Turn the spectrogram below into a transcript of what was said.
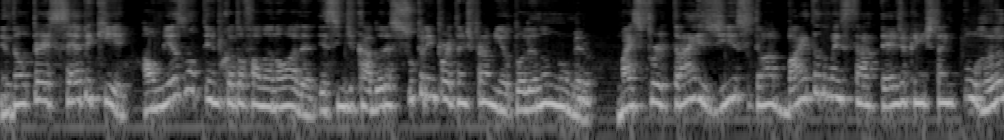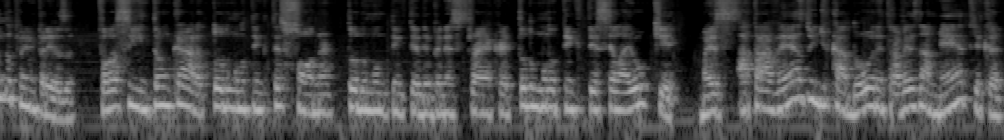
Então percebe que, ao mesmo tempo que eu estou falando, olha, esse indicador é super importante para mim, eu estou olhando o número, mas por trás disso tem uma baita de uma estratégia que a gente está empurrando para a empresa. Falou assim, então, cara, todo mundo tem que ter sonar, todo mundo tem que ter dependency tracker, todo mundo tem que ter sei lá eu o quê. Mas através do indicador, através da métrica,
